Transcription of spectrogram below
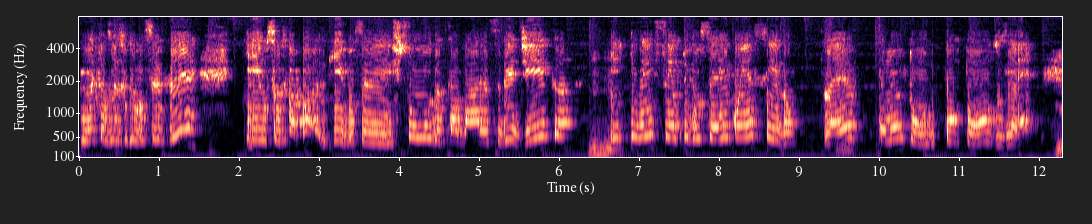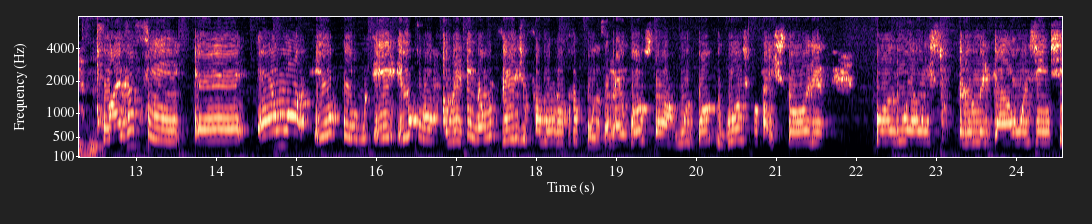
Muitas vezes porque você vê que, o seu, que você estuda, trabalha, se dedica uhum. e que nem sempre você é reconhecido, né? Como um todo, por todos, né? Uhum. Mas assim, é, é uma. Eu, é, eu, como eu falei, não vejo fazendo outra coisa, né? Eu gosto de estar na rua, eu gosto de contar história. Quando é uma história legal, a gente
